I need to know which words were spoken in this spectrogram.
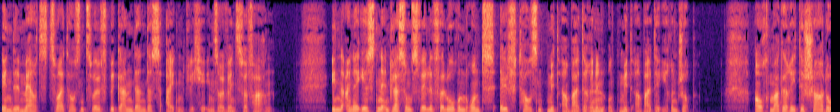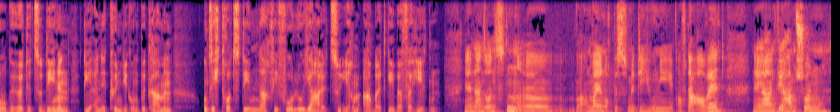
Ende März 2012 begann dann das eigentliche Insolvenzverfahren. In einer ersten Entlassungswelle verloren rund 11.000 Mitarbeiterinnen und Mitarbeiter ihren Job. Auch Margarete Schadow gehörte zu denen, die eine Kündigung bekamen und sich trotzdem nach wie vor loyal zu ihrem Arbeitgeber verhielten. Ja, und ansonsten äh, waren wir ja noch bis Mitte Juni auf der Arbeit. Naja, und wir haben schon,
